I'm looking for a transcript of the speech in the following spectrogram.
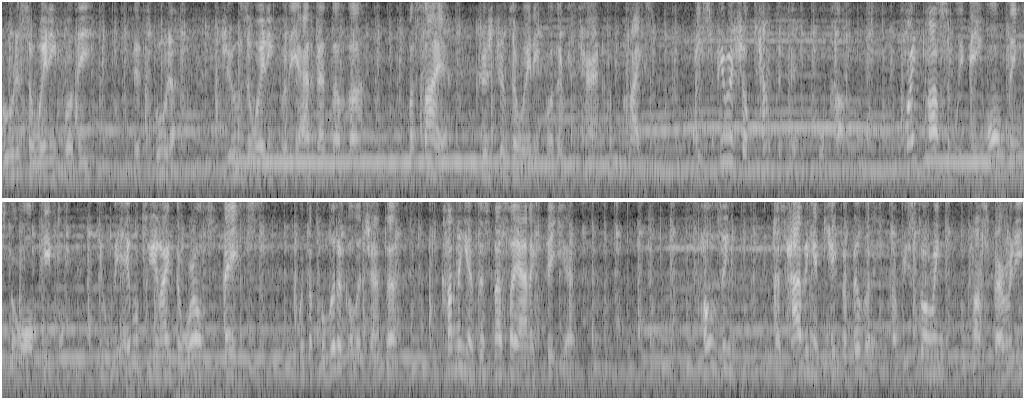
Buddhists are waiting for the fifth Buddha. Jews are waiting for the advent of the Messiah. Christians are waiting for the return of Christ. A spiritual counterfeit will come, quite possibly being all things to all people He will be able to unite the world's faiths with a political agenda, coming as this messianic figure, posing as having a capability of restoring prosperity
